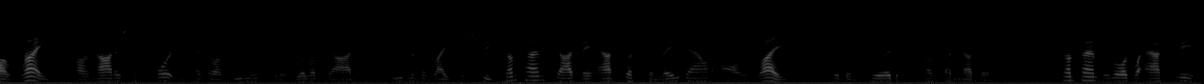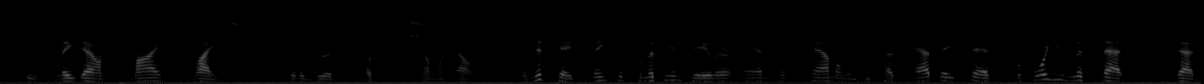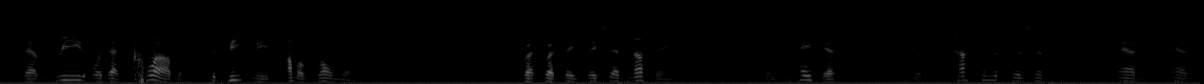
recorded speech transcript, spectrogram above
Our rights are not as important as our obedience to the will of God, even the right to speak. Sometimes God may ask us to lay down our rights for the good of another. Sometimes the Lord will ask me to lay down my rights for the good of someone else. In this case, think the Philippian jailer and his family, because had they said, before you lift that, that, that reed or that club to beat me, I'm a Roman. But, but they, they said nothing, and they take it, and they're cast into prison, and, and,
